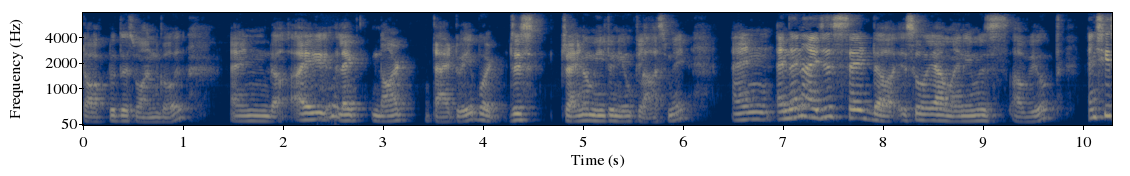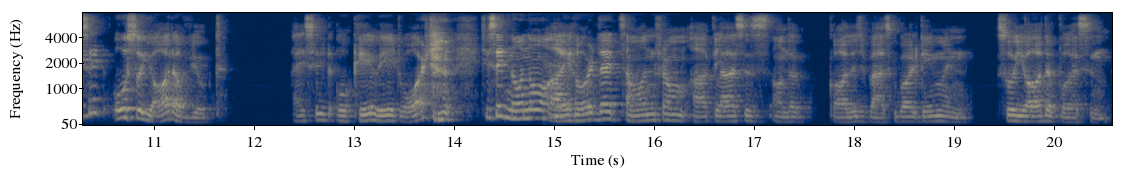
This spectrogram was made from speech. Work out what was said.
talk to this one girl and i like not that way but just trying to meet a new classmate and and then i just said uh, so yeah my name is avyukt and she said oh so you're avyukt I said, okay, wait, what? she said, no, no, I heard that someone from our class is on the college basketball team, and so you're the person.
